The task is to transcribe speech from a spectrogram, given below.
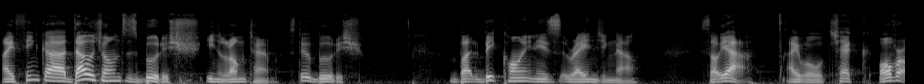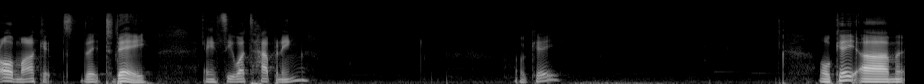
I think uh, Dow Jones is bullish in the long term, still bullish but Bitcoin is ranging now. So yeah, I will check overall markets today and see what's happening. Okay. Okay, um,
